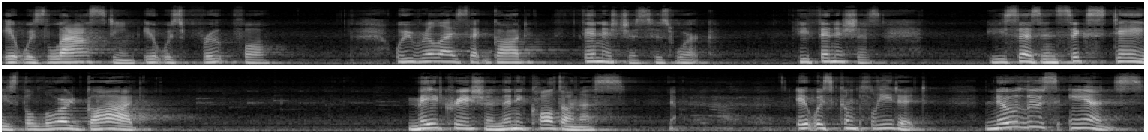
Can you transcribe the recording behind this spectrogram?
It was lasting. It was fruitful. We realize that God finishes his work. He finishes. He says, In six days, the Lord God made creation, and then he called on us. It was completed. No loose ends,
